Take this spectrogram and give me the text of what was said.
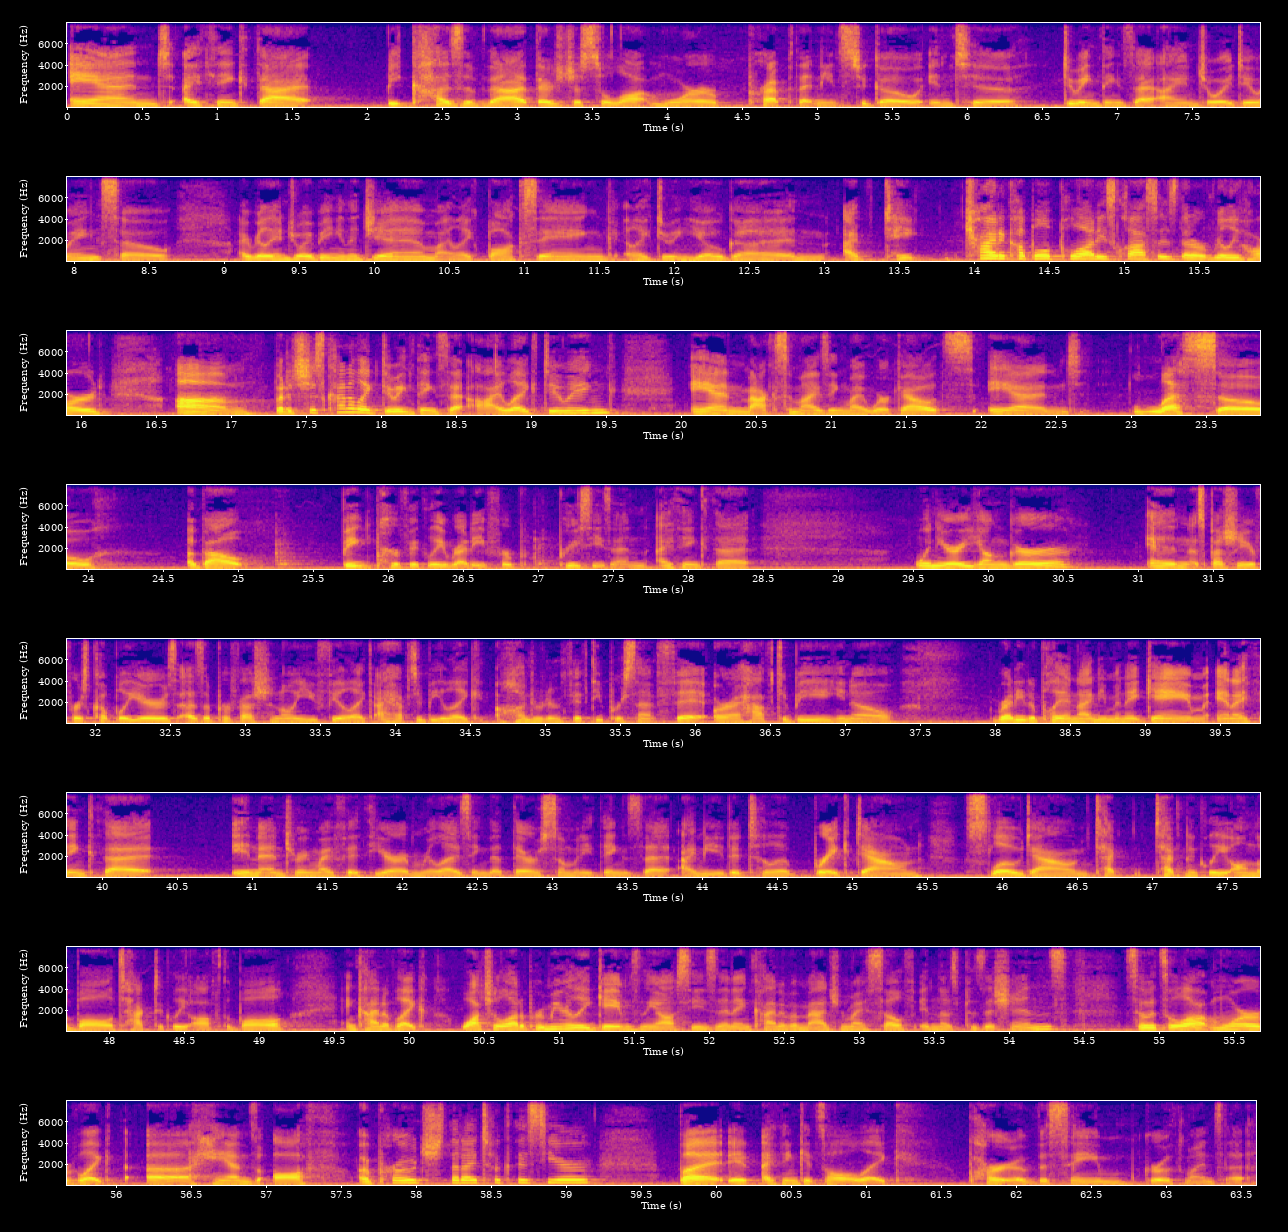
and I think that because of that, there's just a lot more prep that needs to go into doing things that I enjoy doing. So. I really enjoy being in the gym. I like boxing. I like doing yoga, and I've take tried a couple of Pilates classes that are really hard, um, but it's just kind of like doing things that I like doing and maximizing my workouts and less so about being perfectly ready for preseason. I think that when you're younger and especially your first couple years as a professional, you feel like I have to be like 150% fit or I have to be, you know, ready to play a 90 minute game. And I think that in entering my fifth year, I'm realizing that there are so many things that I needed to break down, slow down, tec- technically on the ball, tactically off the ball, and kind of like watch a lot of Premier League games in the off season and kind of imagine myself in those positions. So it's a lot more of like a hands off approach that I took this year, but it I think it's all like part of the same growth mindset.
